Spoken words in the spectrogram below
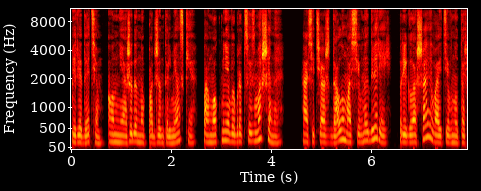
Перед этим он неожиданно по-джентльменски помог мне выбраться из машины, а сейчас ждал у массивных дверей, приглашая войти внутрь.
